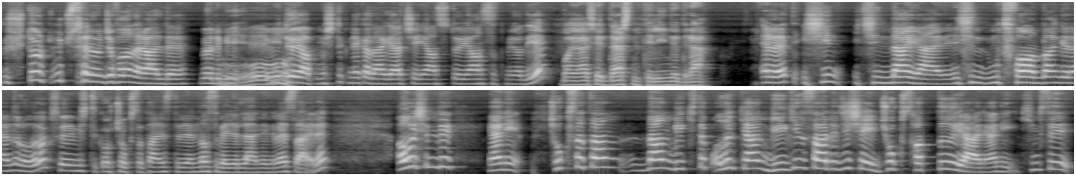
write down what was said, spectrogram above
3-4 3 sene önce falan herhalde böyle bir e, Oo. video yapmıştık. Ne kadar gerçeği yansıtıyor, yansıtmıyor diye. Bayağı şey ders niteliğindedir ha. Evet, işin içinden yani, işin mutfağından gelenler olarak söylemiştik o çok satan listelerin nasıl belirlendiğini vesaire. Ama şimdi yani çok satandan bir kitap alırken bilgin sadece şey çok sattığı yani. Hani kimse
